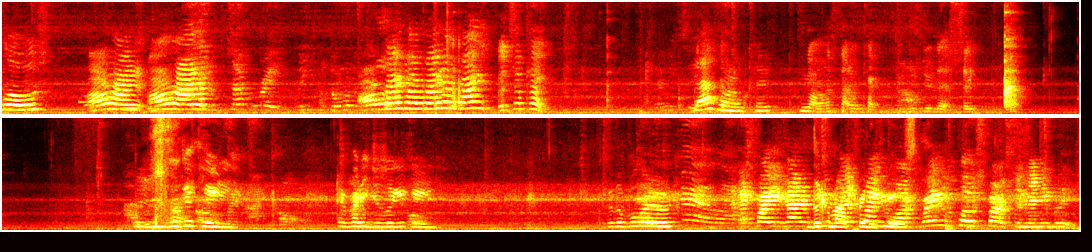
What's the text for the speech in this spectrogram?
clothes. All right, all right. All right, all right, all right. It's okay. That's not okay. No, that's not okay. You just do this, see? Just look at Katie. Everybody just look at Katie. Look at the balloon. That's why you gotta Look at my that's pretty why you face. wash regular clothes first and then you bleach.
